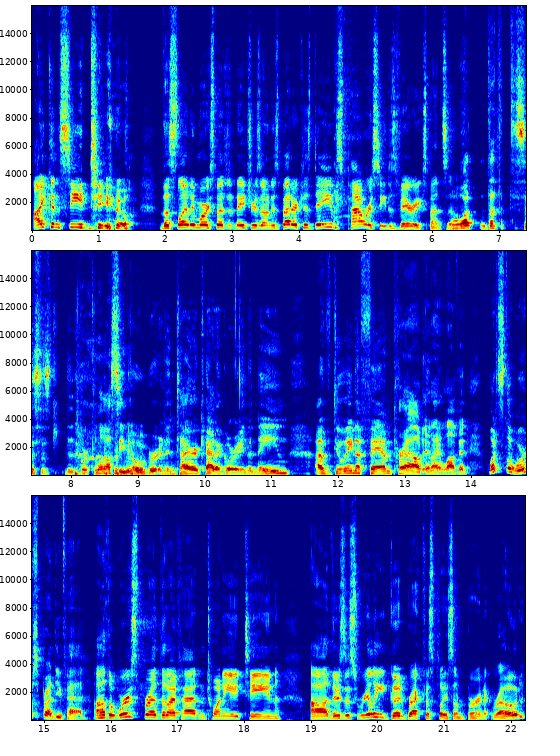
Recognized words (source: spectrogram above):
I concede to you. The slightly more expensive Nature Zone is better because Dave's Power Seed is very expensive. What th- th- this is? We're glossing over an entire category in the name of doing a fan proud, and I love it. What's the worst bread you've had? Uh, the worst bread that I've had in 2018. Uh, there's this really good breakfast place on Burnet Road.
